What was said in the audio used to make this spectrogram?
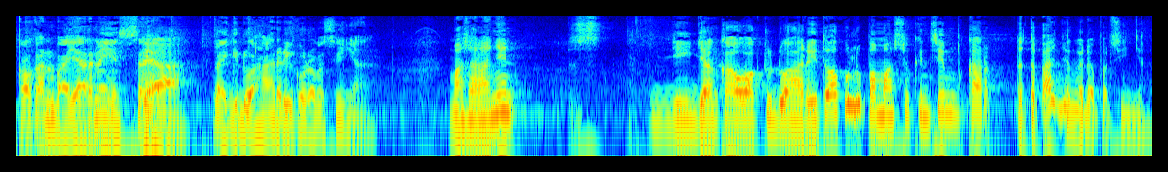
Kau kan bayar nih, set. Ya. Lagi dua hari kau dapat sinyal. Masalahnya di jangka waktu dua hari itu aku lupa masukin SIM card. Tetap aja nggak dapat sinyal.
